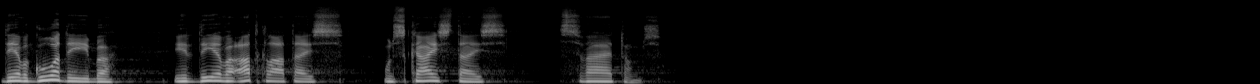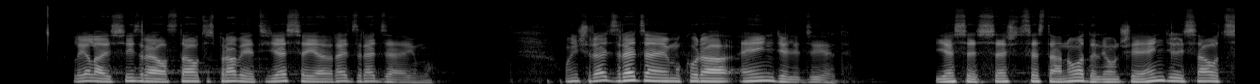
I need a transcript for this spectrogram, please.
Dieva godība ir Dieva atklātais un skaistais svētums. Lielais Izraels tautas pravietis Jēzeja redz redzējumu Un viņš redz redzējumu, kurā eņģeļi dzied. Iesaistās 6. nodaļa, un šie eņģeļi sauc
